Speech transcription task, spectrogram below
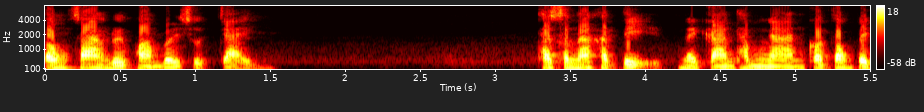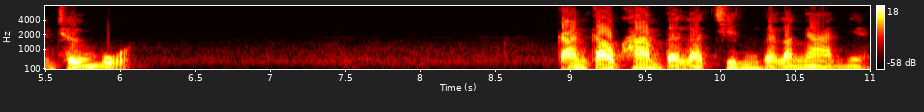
ต้องสร้างด้วยความบริสุทธิ์ใจ ทัศนคติในการทำงานก็ต้องเป็นเชิงบวก การก้าวข้ามแต่ละชิ้นแต่ละงานเนี่ย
